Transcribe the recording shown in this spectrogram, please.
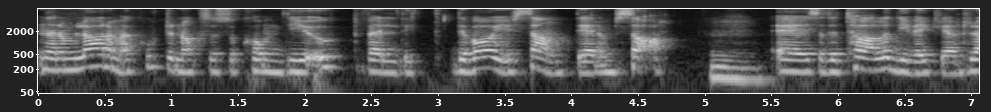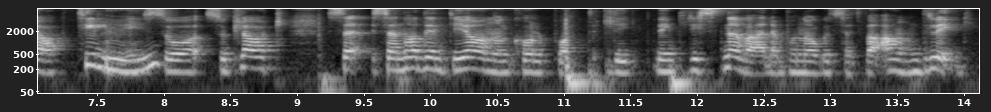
när de la de här korten också så kom det ju upp väldigt, det var ju sant det de sa. Eh, så det talade ju verkligen rakt till mig. Så såklart, sen, hade inte jag någon koll på att det, den kristna världen på något sätt var andlig.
